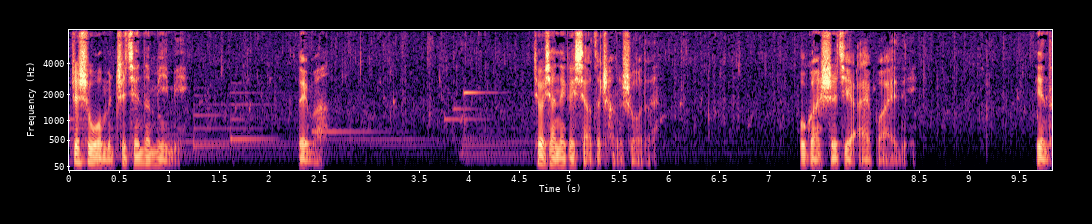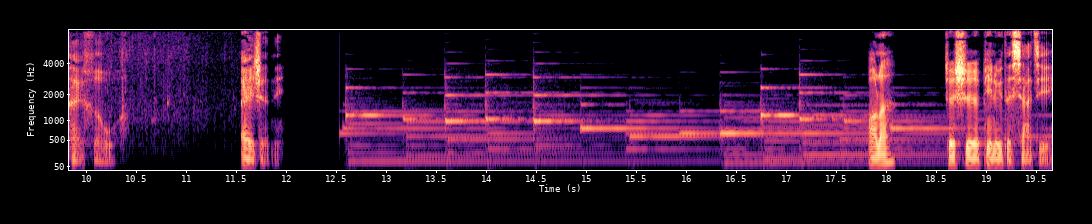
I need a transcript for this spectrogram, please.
这是我们之间的秘密，对吗？就像那个小子常说的：“不管世界爱不爱你，电台和我爱着你。”好了，这是频率的下集，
